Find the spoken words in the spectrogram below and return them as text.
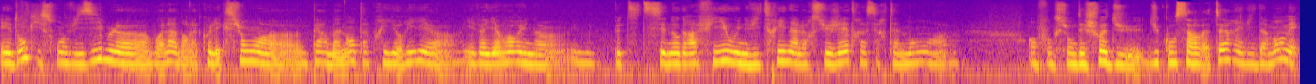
et donc ils seront visibles voilà, dans la collection permanente a priori. il va y avoir une, petite scénographie ou une vitrine à leur sujet très certainement en fonction des choix du, conservateur, évidemment. Mais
